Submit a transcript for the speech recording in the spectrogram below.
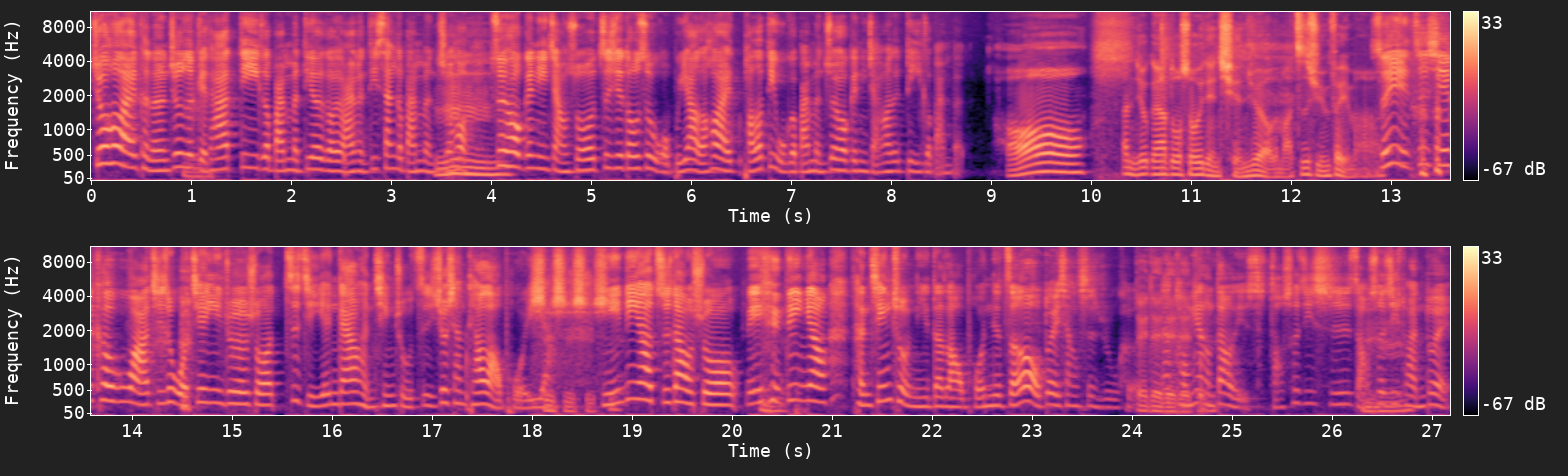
就后来可能就是给他第一个版本、第二个版本、第三个版本之后，嗯最后跟你讲说这些都是我不要的。后来跑到第五个版本，最后跟你讲要是第一个版本。哦，那你就跟他多收一点钱就好了嘛，咨询费嘛。所以这些客户啊，其实我建议就是说，自己应该要很清楚自己，就像挑老婆一样是。是是是，你一定要知道说，你一定要很清楚你的老婆、你的择偶对象是如何。对对那同样对的道理是找设计师、找设计团队，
